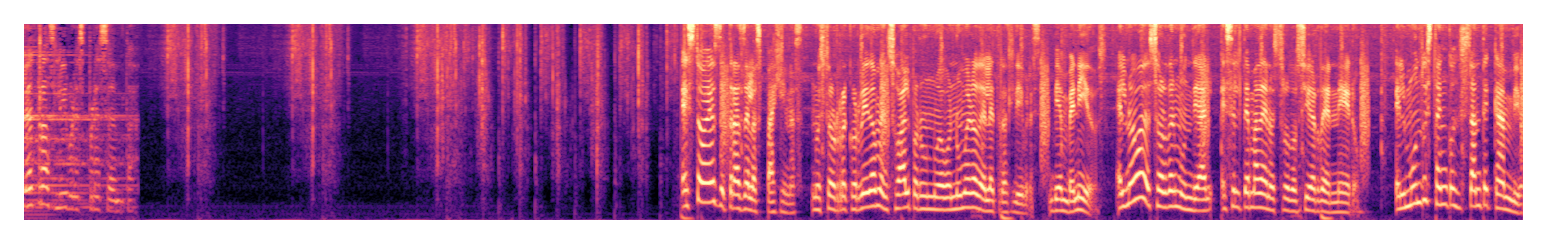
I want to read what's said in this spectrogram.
Letras Libres presenta. Esto es Detrás de las Páginas, nuestro recorrido mensual por un nuevo número de Letras Libres. Bienvenidos. El nuevo desorden mundial es el tema de nuestro dossier de enero. El mundo está en constante cambio,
